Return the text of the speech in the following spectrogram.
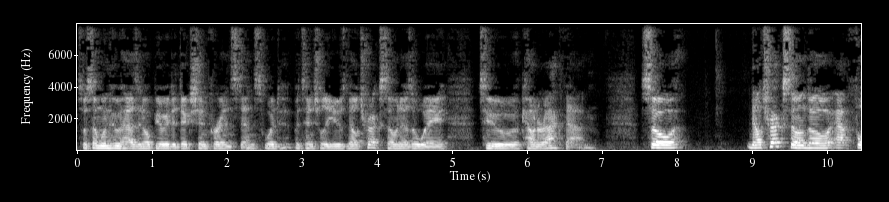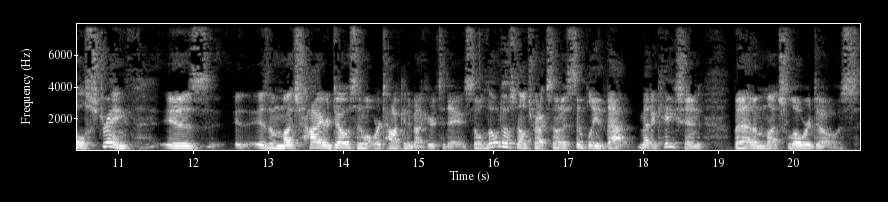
So someone who has an opioid addiction, for instance, would potentially use naltrexone as a way to counteract that. So naltrexone, though, at full strength is is a much higher dose than what we're talking about here today. So low dose naltrexone is simply that medication, but at a much lower dose.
